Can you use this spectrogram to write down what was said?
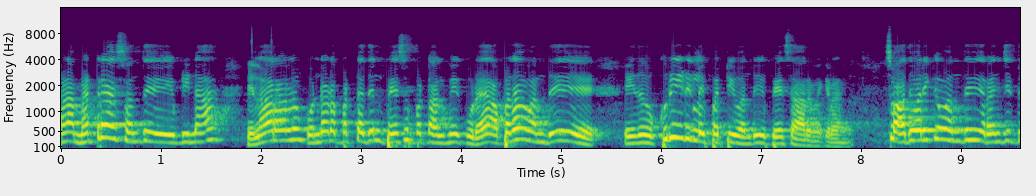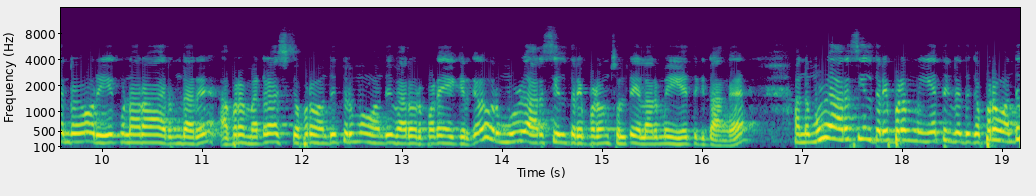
ஆனால் மெட்ராஸ் வந்து எப்படின்னா எல்லாராலும் கொண்டாடப்பட்டதுன்னு பேசப்பட்டாலுமே கூட அப்போ தான் வந்து இது குறியீடுகளை பற்றி வந்து பேச ஆரம்பிக்கிறாங்க. ஸோ அது வரைக்கும் வந்து ரஞ்சித்ன்றவர் ஒரு இயக்குனராக இருந்தார். அப்புறம் மெட்ராஸ்க்கு அப்புறம் வந்து திரும்பவும் வந்து வேற ஒரு படம் இயக்கியிருக்காரு. ஒரு முழு அரசியல் திரைப்படம்னு சொல்லிட்டு எல்லாருமே ஏற்றுக்கிட்டாங்க அந்த முழு அரசியல் திரைப்படம் ஏற்றுக்கிட்டதுக்கப்புறம் வந்து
